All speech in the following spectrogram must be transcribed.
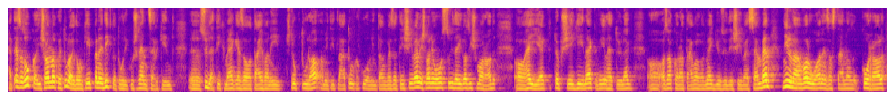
Hát ez az oka is annak, hogy tulajdonképpen egy diktatórikus rendszerként születik meg ez a tájvani struktúra, amit itt látunk a Kuomintang vezetésével, és nagyon hosszú ideig az is marad a helyiek többségének vélhetőleg az akaratával vagy meggyőződésével szemben. Nyilvánvalóan ez aztán a korral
